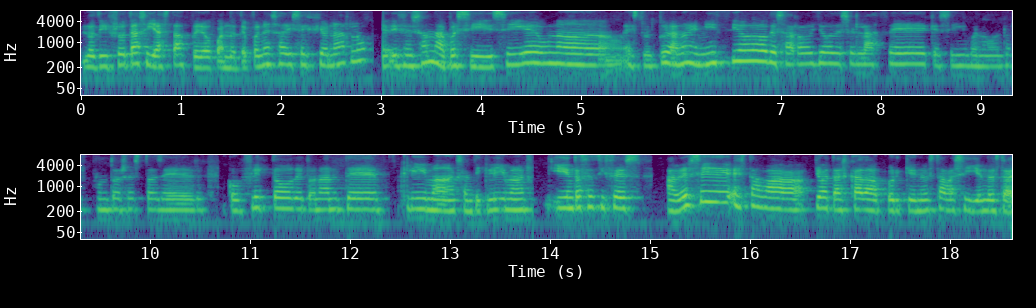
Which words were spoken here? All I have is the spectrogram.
lo, disfrutas y ya está. Pero cuando te pones a diseccionarlo, dices, anda, pues si sigue una estructura, ¿no? Inicio, desarrollo, desenlace, que sí, bueno, los puntos estos del conflicto, detonante, clímax, anticlímax. Y entonces dices, a ver si estaba yo atascada porque no estaba siguiendo esta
